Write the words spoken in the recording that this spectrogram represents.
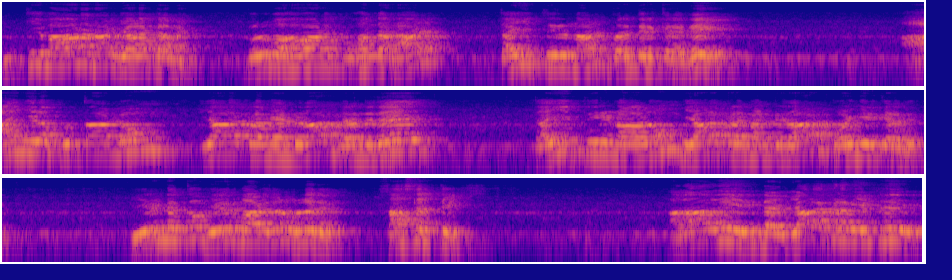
முக்கியமான நாள் வியாழக்கிழமை. குரு பகவானுக்கு உகந்த நாள் தை திருநாள் பிறந்திருக்கிறது. ஆங்கில புத்தாண்டும் வியாழக்கிழமை அன்றுதான் பிறந்தது. தை திருநாளும் வியாழக்கிழமை அன்றுதான் துவங்கியிருக்கிறது. இரண்டுக்கும் வேறுபாடுகள் உள்ளது. சாஸ்திரத்தில். அதாவது இந்த வியாழக்கிழமை என்று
